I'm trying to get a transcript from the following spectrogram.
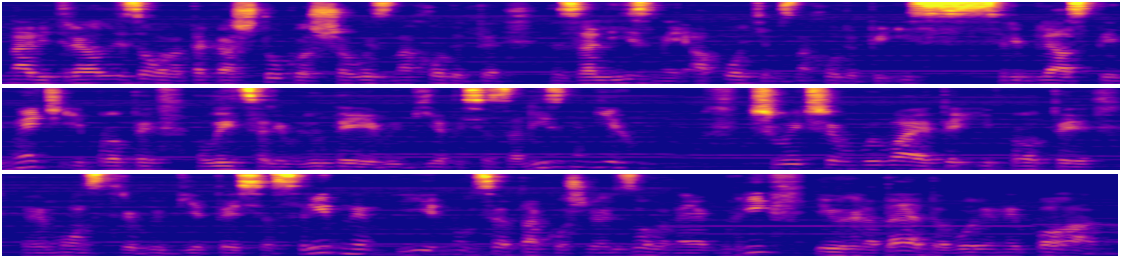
навіть реалізована така штука, що ви знаходите залізний, а потім знаходите і сріблястий меч, і проти лицарів людей ви б'єтеся залізним їх. Швидше вбиваєте і проти е, монстрів ви б'єтеся срібним, і ну це також реалізовано як в грі і виглядає доволі непогано.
